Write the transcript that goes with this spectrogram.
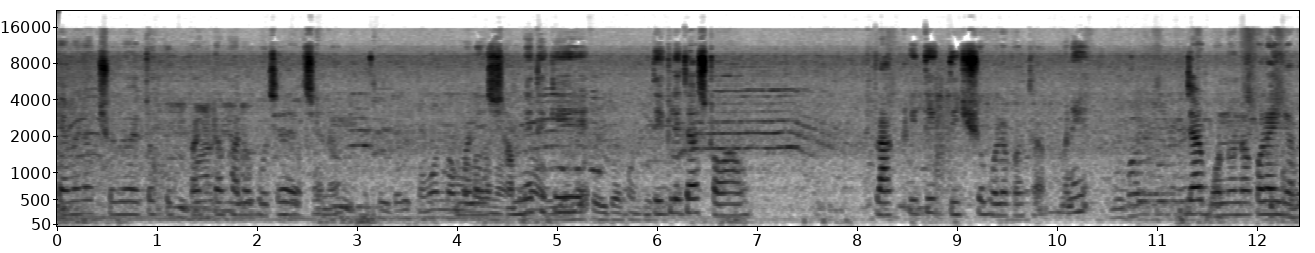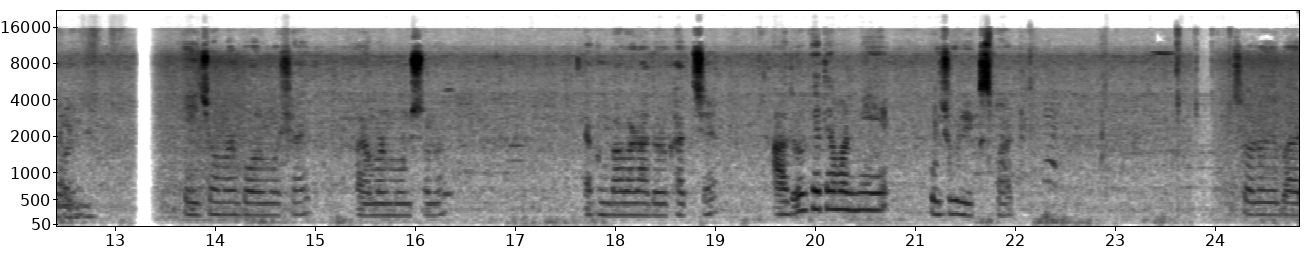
ক্যামেরার ছবি হয়তো খুব একটা ভালো বোঝা যাচ্ছে না। মানে সামনে থেকে দেখলে জাস্ট অবাক প্রাকৃতিক দৃশ্য বলে কথা। মানে যার বর্ণনা করাই যাবে না। এই যে আমার বড় মশাই আর আমার মন শোনা এখন বাবার আদর খাচ্ছে। আদর খেতে আমার মেয়ে প্রচুর এক্সপার্ট চলো এবার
